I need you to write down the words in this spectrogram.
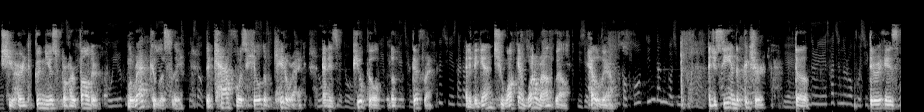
she heard good news from her father. Miraculously, the calf was healed of cataract and its pupil looked different, and it began to walk and run around well. Hallelujah. As you see in the picture, the, there is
